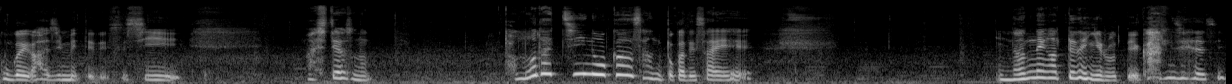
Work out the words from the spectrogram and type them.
今回が初めてですしましてやその友達のお母さんとかでさえ何年会ってないんやろっていう感じだし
